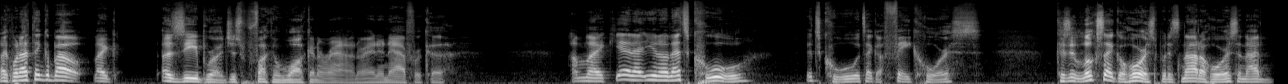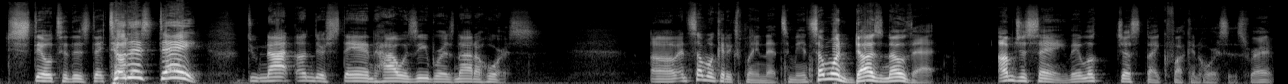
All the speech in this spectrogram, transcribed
Like when I think about like a zebra just fucking walking around, right, in Africa. I'm like, yeah, that you know, that's cool. It's cool. It's like a fake horse. Cuz it looks like a horse, but it's not a horse and I still to this day, till this day, do not understand how a zebra is not a horse. Um, and someone could explain that to me. And someone does know that. I'm just saying, they look just like fucking horses, right?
